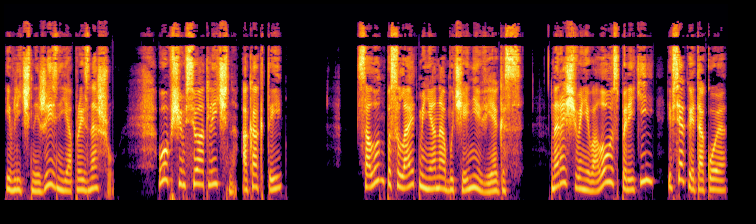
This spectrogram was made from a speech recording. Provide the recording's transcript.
и в личной жизни, я произношу. В общем, все отлично, а как ты? Салон посылает меня на обучение в Вегас. Наращивание волос, парики и всякое такое.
